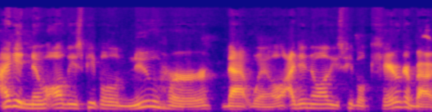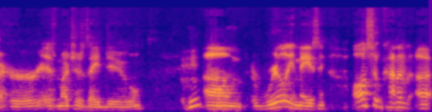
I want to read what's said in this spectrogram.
I didn't know all these people knew her that well. I didn't know all these people cared about her as much as they do. Mm-hmm. Um, really amazing. Also, kind of, uh,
